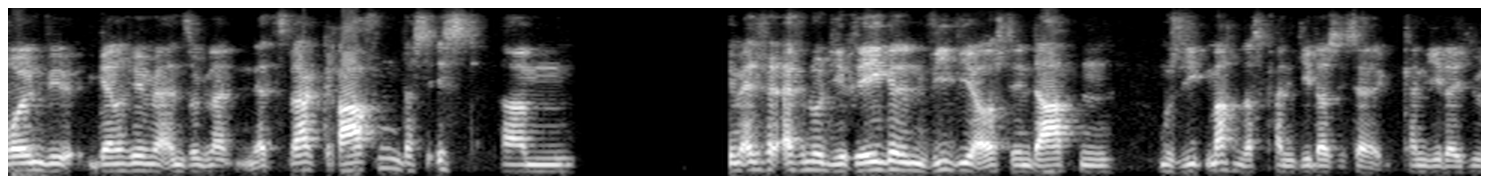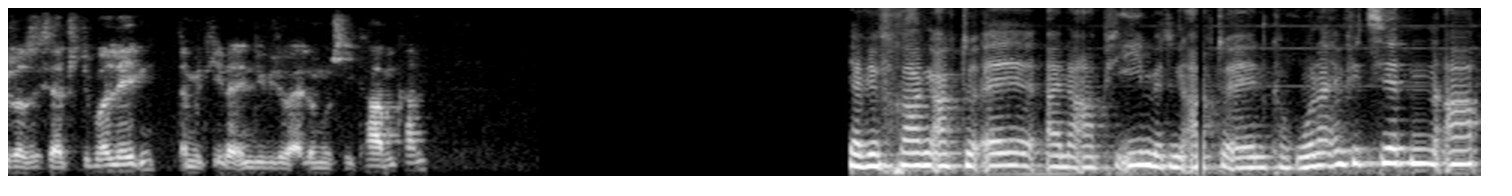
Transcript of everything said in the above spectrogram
wollen wir, generieren wir einen sogenannten Netzwerkgraphen. Das ist ähm, im Endeffekt einfach nur die Regeln, wie wir aus den Daten Musik machen. Das kann jeder, sich, kann jeder User sich selbst überlegen, damit jeder individuelle Musik haben kann. Ja, wir fragen aktuell eine API mit den aktuellen Corona-Infizierten ab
